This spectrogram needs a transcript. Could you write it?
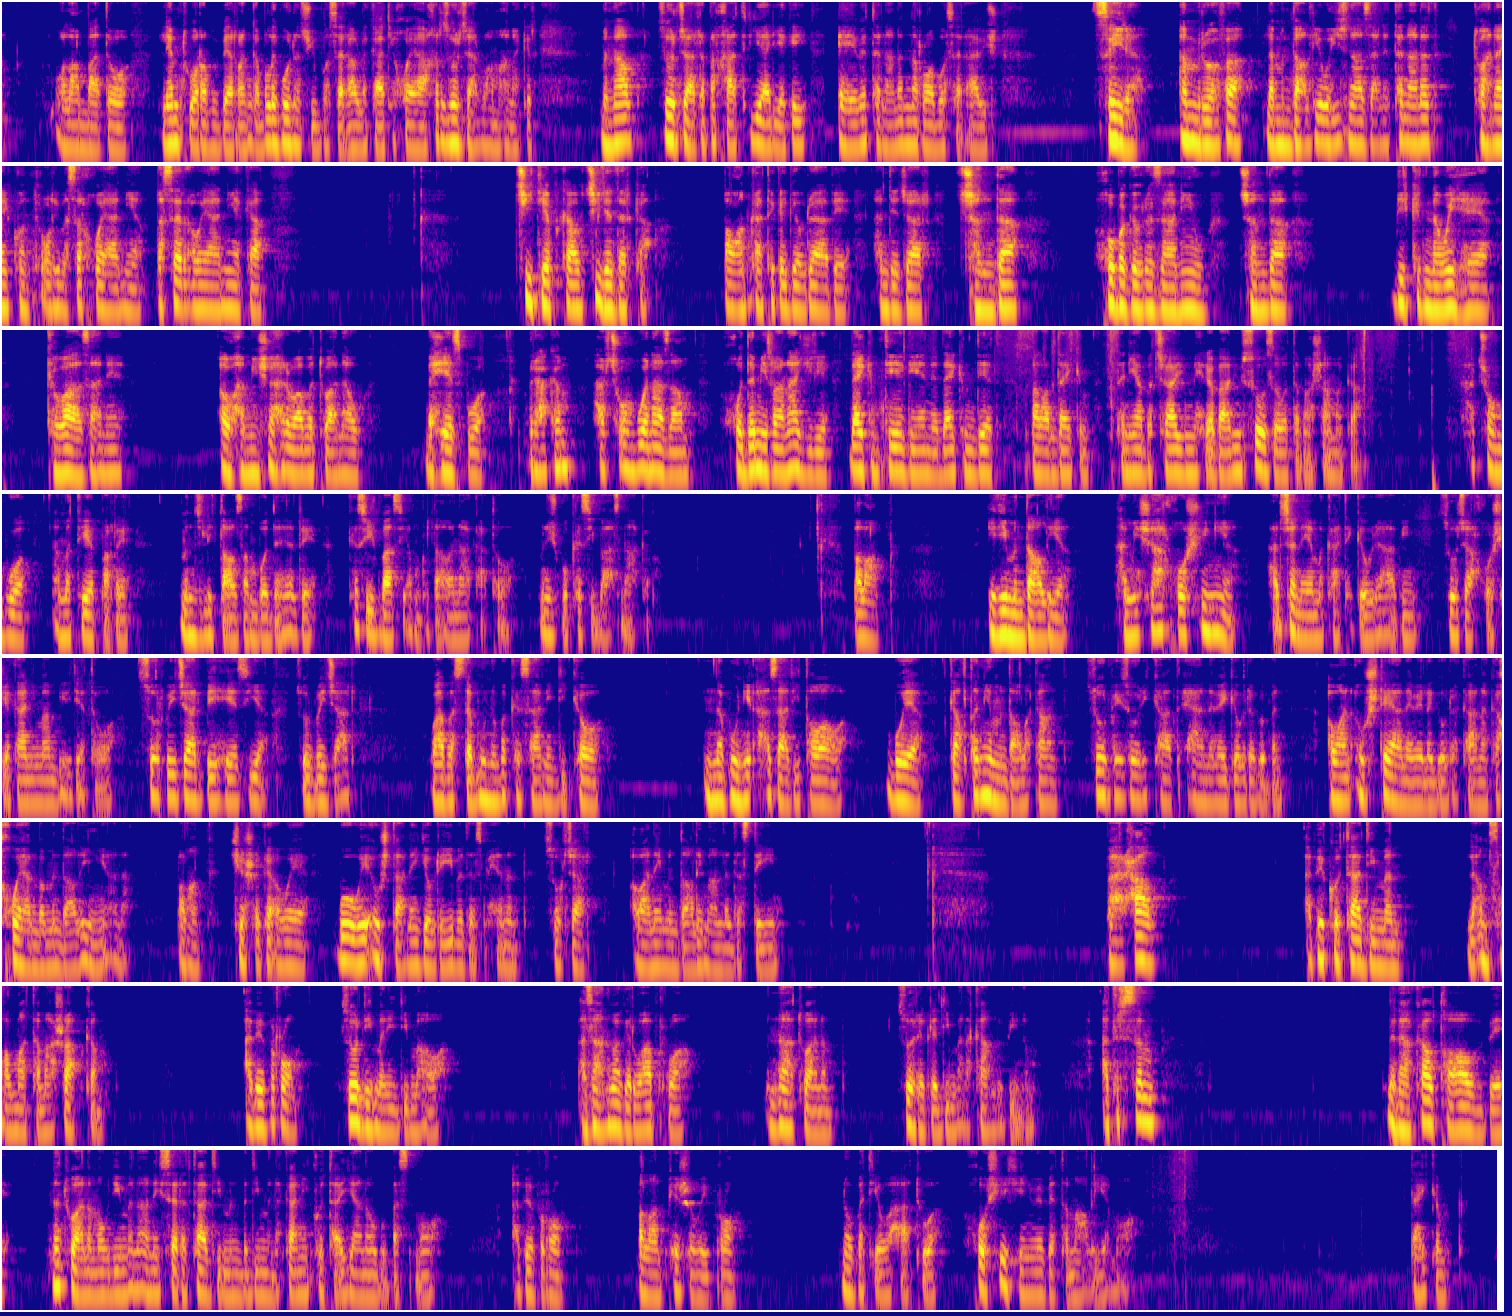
وەڵام باتەوە لێم تووڕە ببێ ڕەنگە بڵێ بۆ نەچووی بۆ سەر ئاو لە کاتی خۆی ئاخر زۆر جار وامانە کرد مناڵ زۆر جار لەبەر خاتری یاریەکەی ئەیەوێت تەنانەت نەڕوا بۆ سەر ئاویش سەیرە ئەم مرۆڤە لە منداڵیەوە هیچ نازانێت تەنانەت توانای کۆنتترۆڵی بەسەر خۆیان نییە بەسەر ئەوەیان نییە کە چی تێ بکە و چی لێ دەرکە بەڵام کاتێکە گەورە بێ هەندێک جار چەندە خۆ بە گەورەزانی و چەندە بیرکردنەوەی هەیە کە وازانێ ئەو هەمیشە هەروا بە توانا و بە هێز بووە. براکەم هەر چۆن بووە نازانم خۆ دەمی ڕاناگیرێ دایکم تێیەگەیەنێ دایکم دێت بەڵام دایکم تەنیا بە چاوی میهرەبانی و سۆزەوە تەماشام ئەکا. هەر چۆن بووە ئەمە تێیەپەڕێ من جلی تازەم بۆ دەنێرێ کەسیش باسی ئەم ڕووداوە ناکاتەوە منیش بۆ کەسی باس ناکەم بەڵام ئیدی منداڵییە هەمیشە هەر خۆشی نیە هەرچەندە ئێمە کاتێک گەورە ئەبین زۆر جار خۆشیەکانیمان بیر دێتەوە زۆربەی جار بێ هێزیە زۆربەی جار وابەستە بونە بە کەسانی دیکەوە نەبونی ئازادی تەواوە بۆیە گاڵتە نیە منداڵەکان زۆربەی زۆری کات ئەیانەوێ گەورە ببن ئەوان ئەو شتەیانەوێ لە گەورەکانە کە خۆیان بە منداڵی نیانە بەڵام کێشەکە ئەوەیە بۆ ئەوەی ئەو شتانەی گەورەیی بەدەست بهێنن زۆرجار ئەوانەی منداڵیمان لە دەست دەین بەهەرحاڵ ئەبێ کۆتا دیمەن لە ئەمساڵما تەماشا بکەم ئەبێ بڕۆم زۆر دیمەنی دیماوە ئەزانم ئەگەر وا بڕوا من ناتوانم زۆرێک لە دیمەنەکان ببینم ئەترسم لە ناکاو تەواو ببێ نەتوانم ئەو دیمەنانەی سەرەتا دیمن بە دیمەنەکانی کۆتاییانەوە ببەستمەوە ئەبێ بڕۆم بەڵام پێش ئەوەی بڕۆم نۆبەتی ئەوە هاتووە خۆشییەکی نوێ بێتە ماڵی ئێمەوە. دایکم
